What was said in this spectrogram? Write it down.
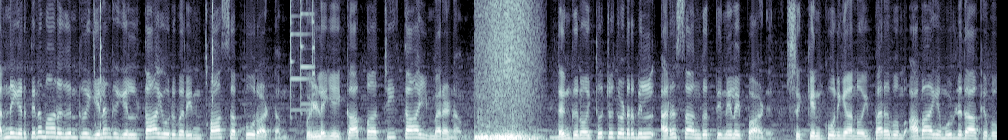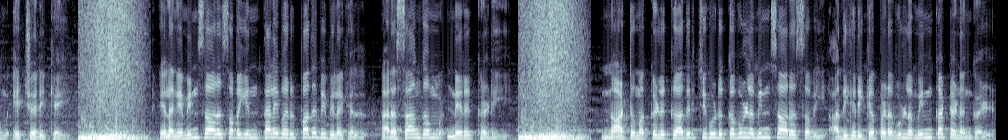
அன்னையர் தினமான இன்று இலங்கையில் தாய் ஒருவரின் பாச போராட்டம் பிள்ளையை காப்பாற்றி தாய் மரணம். டெங்கு நோய் தொற்று தொடர்பில் அரசாங்கத்தின் நிலைப்பாடு சிக்கன் கூனியா நோய் பரவும் அபாயம் உள்ளதாகவும் எச்சரிக்கை. இலங்கை மின்சார சபையின் தலைவர் பதவி விலகல். அரசாங்கம் நெருக்கடி. நாட்டு மக்களுக்கு அதிர்ச்சி கொடுக்கவுள்ள மின்சார சபை அதிகரிக்கப்படவுள்ள மின் கட்டணங்கள்.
